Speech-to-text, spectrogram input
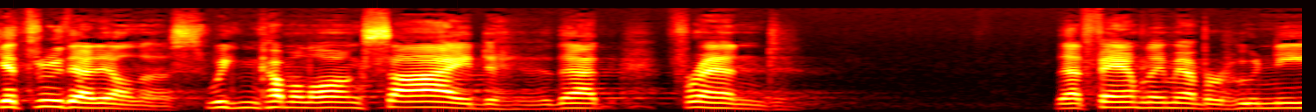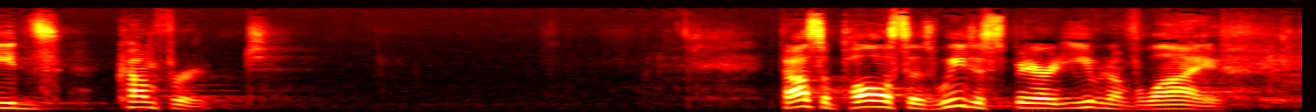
get through that illness. We can come alongside that friend, that family member who needs comfort. Apostle Paul says, We despaired even of life.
